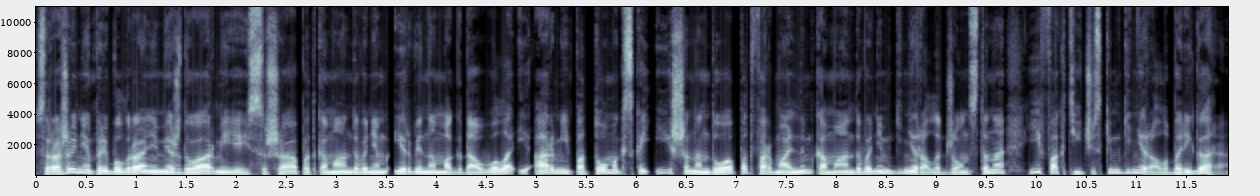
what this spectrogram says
Сражение при Булране между армией США под командованием Ирвина Макдауэлла и армией Потомокской и Шенандоа под формальным командованием генерала Джонстона и фактическим генерала Боригара.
